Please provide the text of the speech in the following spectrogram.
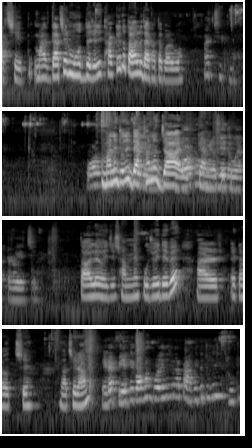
আছে। গাছের মধ্যে যদি থাকে তো তাহলে দেখাতে পারব। মানে যদি দেখানো যায় ক্যামেরা তাহলে ওই যে সামনে পুজোই দেবে আর এটা হচ্ছে গাছের আম। এটা পেকে কখন পড়ে গেছিল পাখিতে তো দেখি ছুটি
